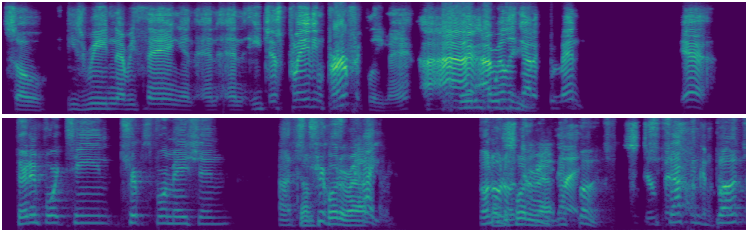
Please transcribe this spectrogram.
So he's reading everything, and and, and he just played him perfectly, man. I, I, I really got to commend him. Yeah. Third and 14, trips formation. Uh, Jump trips quarter route. tight. Oh, no, Jump no. quarter three. That's bunch. Stupid Shotgun fucking bunch.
